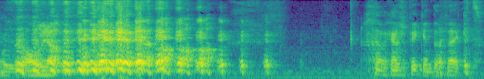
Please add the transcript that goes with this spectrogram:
Under oljan. Jag kanske fick en defekt.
